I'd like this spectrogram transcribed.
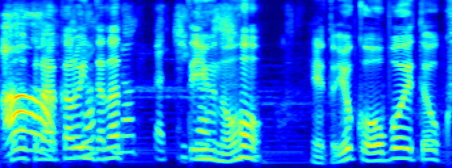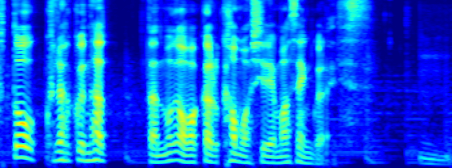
このくらい明るいんだなっっていうのを、えー、とよく覚えておくと暗くなったのがわかるかもしれませんぐらいです。うん。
